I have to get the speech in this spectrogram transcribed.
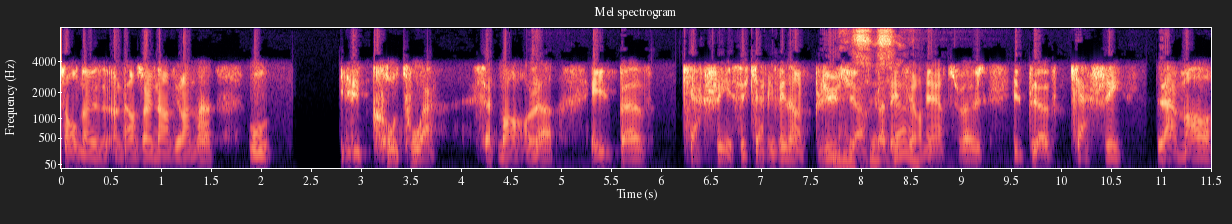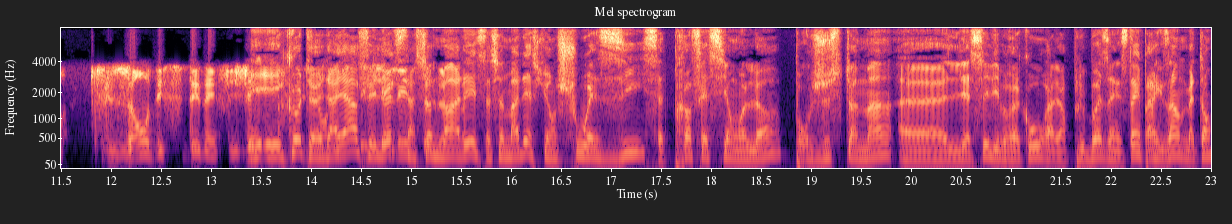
sont dans, dans un environnement où ils côtoient cette mort-là et ils peuvent cacher, c'est ce qui est arrivé dans plusieurs ben, cas d'infirmières tueuses, ils peuvent cacher la mort qu'ils ont décidé d'infliger. Et, écoute, d'ailleurs, Félix, ça se demandait, ça se demandait est-ce qu'ils ont choisi cette profession-là pour justement euh, laisser libre cours à leurs plus bas instincts? Par exemple, mettons,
